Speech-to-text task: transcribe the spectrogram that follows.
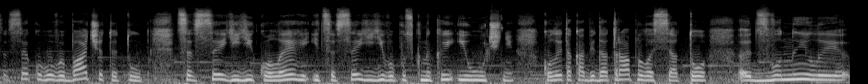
Це все, кого ви бачите тут, це все її колеги і це все її випускники і учні. Коли така біда трапилася, то е, дзвонили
